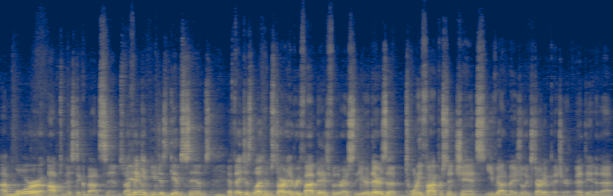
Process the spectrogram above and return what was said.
I'm more optimistic about Sims. I think if you just give Sims, if they just let him start every five days for the rest of the year, there's a 25% chance you've got a major league starting Yeah. pitcher at the end of that.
